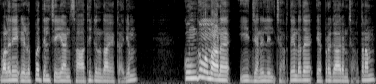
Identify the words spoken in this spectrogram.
വളരെ എളുപ്പത്തിൽ ചെയ്യാൻ സാധിക്കുന്നതായ കാര്യം. കുങ്കുമമാണ് ഈ ജനലിൽ ചാർത്തേണ്ടത്. എപ്രകാരം ചാർത്തണം?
